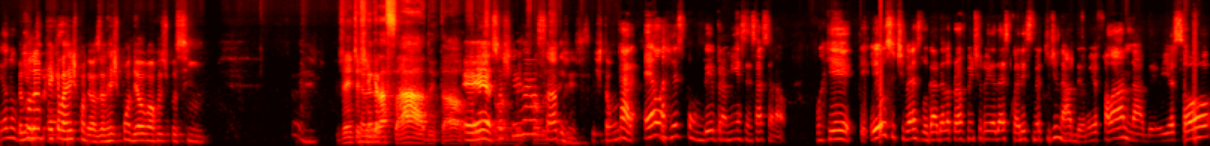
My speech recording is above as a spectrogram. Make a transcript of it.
Eu não vi. Eu não lembro o que, que ela respondeu, mas ela respondeu alguma coisa tipo assim. Gente, achei Galera- engraçado e tal. É, Ela só achei engraçado, assim. gente. Vocês estão. Cara, ela responder pra mim é sensacional. Porque eu, se tivesse no lugar dela, provavelmente eu não ia dar esclarecimento de nada. Eu não ia falar nada. Eu ia só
